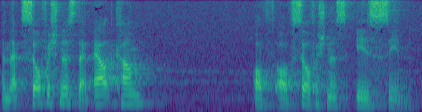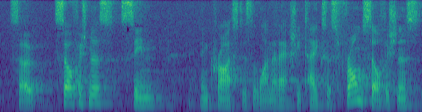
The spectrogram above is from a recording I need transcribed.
And that selfishness, that outcome of, of selfishness is sin. So, selfishness, sin, and Christ is the one that actually takes us from selfishness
